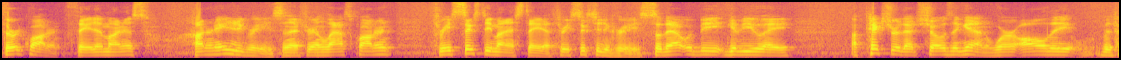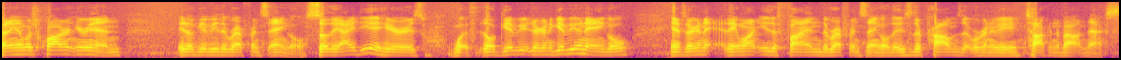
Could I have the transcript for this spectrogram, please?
third quadrant, theta minus 180 degrees. And if you're in the last quadrant, 360 minus theta, 360 degrees. So that would be give you a, a picture that shows again where all the, depending on which quadrant you're in, it'll give you the reference angle. So the idea here is what they'll give you, they're going to give you an angle, and if they're going to, they want you to find the reference angle. These are the problems that we're going to be talking about next.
